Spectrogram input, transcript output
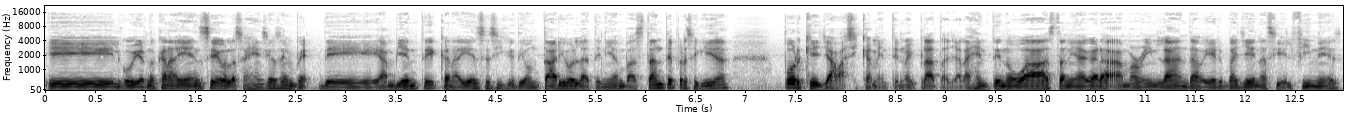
Eh, el gobierno canadiense o las agencias de ambiente canadienses y de Ontario la tenían bastante perseguida porque ya básicamente no hay plata, ya la gente no va hasta Niagara a Marineland a ver ballenas y delfines.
